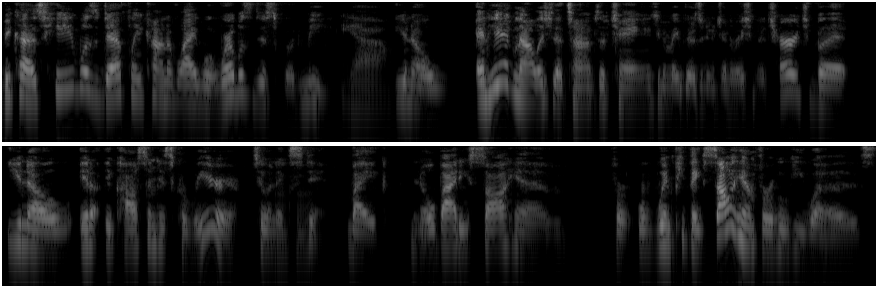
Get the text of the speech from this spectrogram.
because he was definitely kind of like, well, where was this for me? Yeah. You know, and he acknowledged that times have changed. You know, maybe there's a new generation of church, but you know, it it cost him his career to an mm-hmm. extent. Like nobody saw him for when pe- they saw him for who he was.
